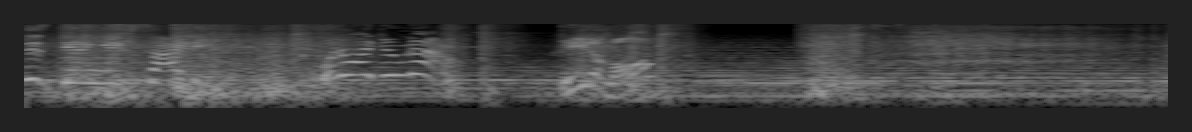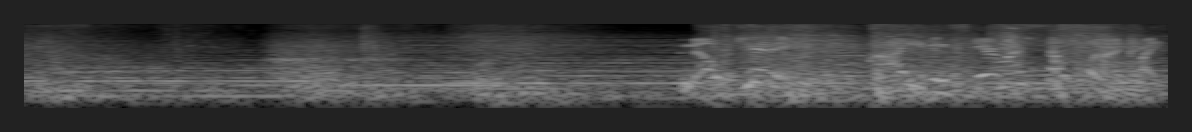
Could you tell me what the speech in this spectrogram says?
This is getting exciting. What do I do now? Beat them all? No kidding! I even scare myself when I fight.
